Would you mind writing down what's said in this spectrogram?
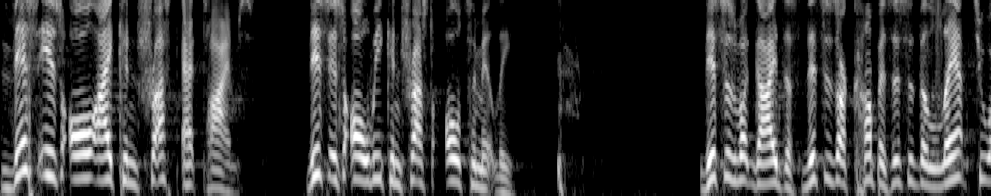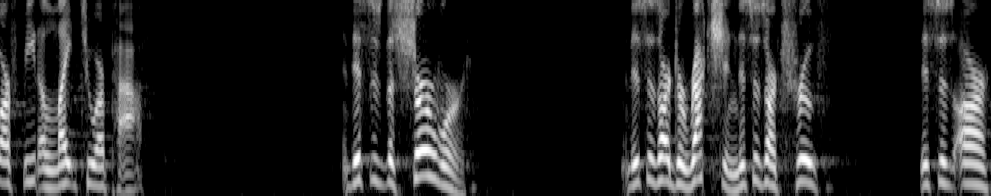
This is all I can trust at times. This is all we can trust ultimately. this is what guides us. This is our compass. This is the lamp to our feet, a light to our path. This is the sure word. This is our direction. This is our truth. This is our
